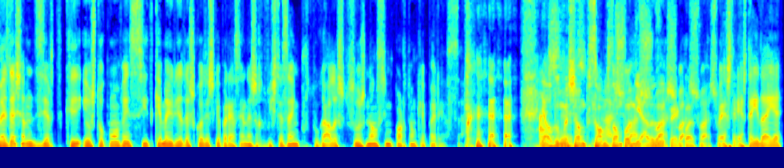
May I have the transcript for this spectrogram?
Mas deixa-me dizer-te que eu estou convencido que a maioria das coisas que aparecem nas revistas em Portugal as pessoas não se importam que apareça. E algumas são, são, são Acho, planeadas acho, até acho, quase. Acho. Esta, esta ideia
